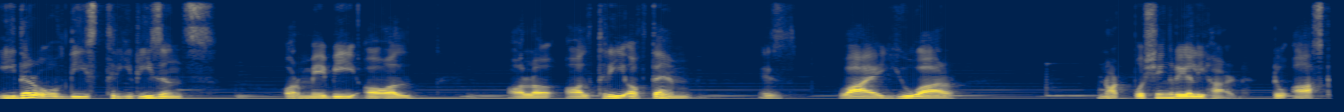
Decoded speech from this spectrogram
Either of these three reasons, or maybe all all all three of them is why you are not pushing really hard to ask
